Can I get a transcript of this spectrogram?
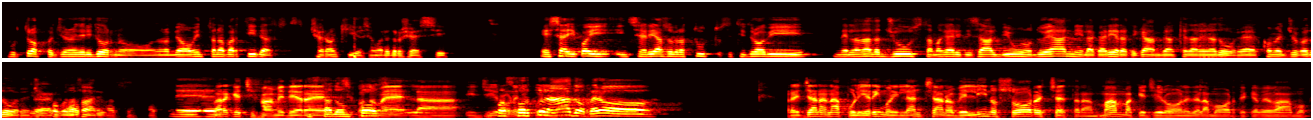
Purtroppo il girone di ritorno non abbiamo vinto una partita, c'ero anch'io, siamo retrocessi e sai poi in Serie A soprattutto se ti trovi nella nata giusta magari ti salvi uno o due anni la carriera ti cambia anche da allenatore eh, come giocatore c'è poco da fare eh, guarda che ci fa vedere secondo me la, il girone un po' sfortunato però Reggiana, Napoli, Rimoni, Lanciano, Avellino, Sor, eccetera. Mamma che girone della morte che avevamo.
